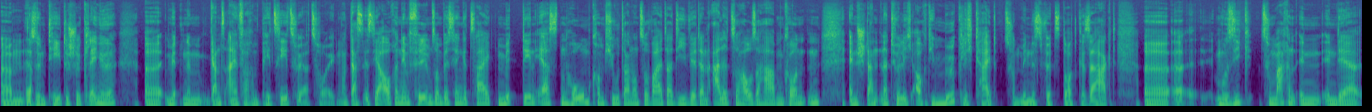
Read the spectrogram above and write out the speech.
ähm, ja. synthetische Klänge äh, mit einem ganz einfachen PC zu erzeugen. Und das ist ja auch in dem Film so ein bisschen gezeigt, mit den ersten Home-Computern und so weiter, die wir dann alle zu Hause haben konnten, entstand natürlich auch die Möglichkeit, zumindest wird es dort gesagt, äh, äh, Musik zu machen in, in der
